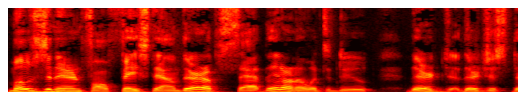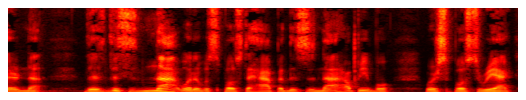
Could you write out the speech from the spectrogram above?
Moses and Aaron fall face down. They're upset. They don't know what to do. They're they're just they're not. This, this is not what it was supposed to happen. This is not how people were supposed to react.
